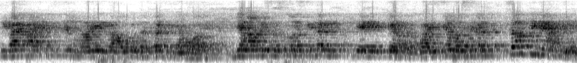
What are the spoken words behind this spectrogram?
डीवाई पाटिल ने हमारे गांव को दत्तक दिया हुआ है। यहाँ पे ससुर हॉस्पिटल के वाइसियम हॉस्पिटल सब टीमें आती है।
